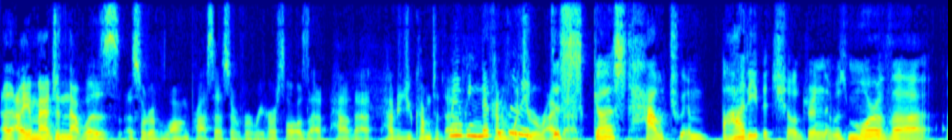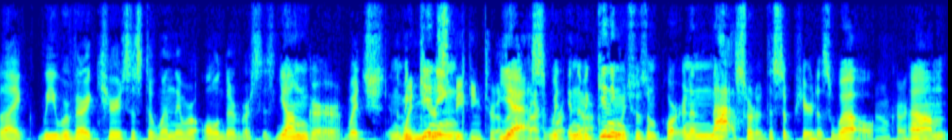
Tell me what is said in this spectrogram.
I I imagine that was a sort of long process over rehearsal. Is that how that? How did you come to that? I mean, we never kind of really what you arrived at. discussed how to embody the children. It was more of a like we were very curious as to when they were older versus younger, which in the When you're beginning, speaking to it, like, yes, we- forth, in the beginning, which was important, and that sort of disappeared as well. Okay. Um,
